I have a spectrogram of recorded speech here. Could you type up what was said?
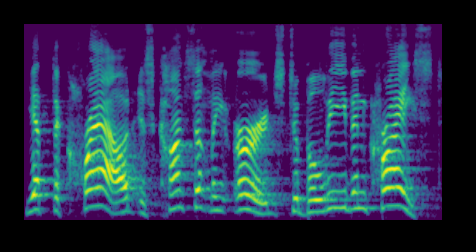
Yet the crowd is constantly urged to believe in Christ.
